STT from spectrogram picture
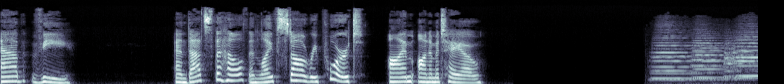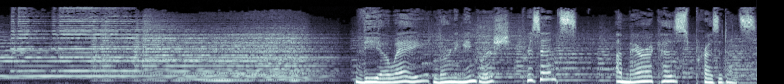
AbbVie. And that's the Health and Lifestyle Report. I'm Anna Matteo. VOA Learning English presents America's Presidents.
